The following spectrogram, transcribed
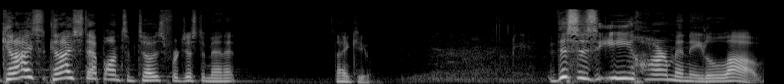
Can I, can I step on some toes for just a minute? Thank you. This is eHarmony love.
